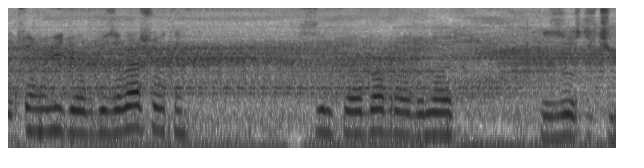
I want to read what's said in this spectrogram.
На цьому відео буду завершувати. Всім всього доброго, до нових зустрічей.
